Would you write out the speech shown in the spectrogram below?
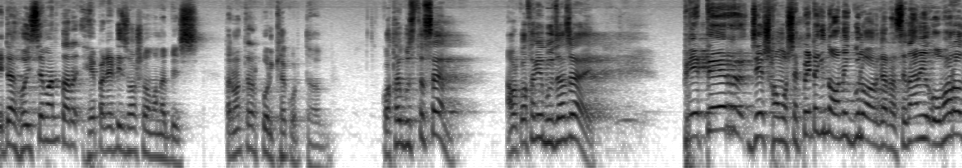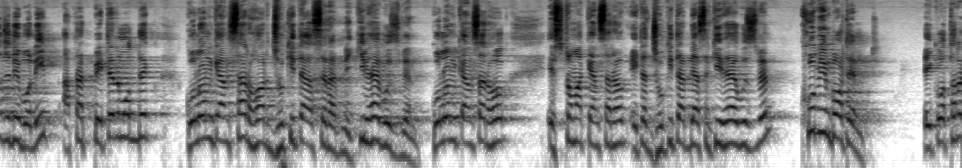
এটা হয়েছে মানে তার হেপাটাইটিস হওয়ার সম্ভাবনা বেশ, তার মানে তার পরীক্ষা করতে হবে। কথা বুঝতেছেন? আমার কথা কি বোঝা যায়? পেটের যে সমস্যা, পেটে কিন্তু অনেকগুলো অর্গান আছে। আমি ওভারঅল যদি বলি, আপনার পেটের মধ্যে কোলন ক্যান্সার হওয়ার ঝুঁকিতে আছেন আপনি, কীভাবে বুঝবেন? কোলন ক্যান্সার হোক স্টোমাক ক্যান্সার হোক, এটা ঝুঁকিতে আপনি আছেন, কীভাবে বুঝবেন? খুব ইম্পর্টেন্ট এই কথাটা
